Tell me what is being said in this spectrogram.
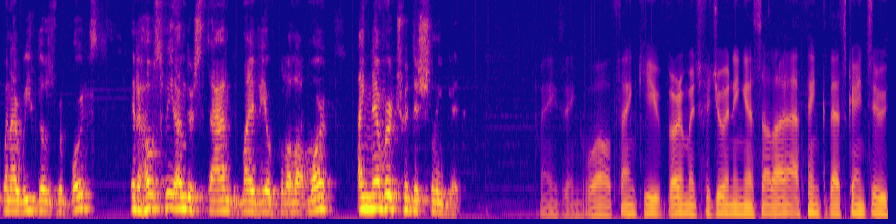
when I read those reports. It helps me understand my vehicle a lot more. I never traditionally did. Amazing. Well, thank you very much for joining us. I think that's going to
